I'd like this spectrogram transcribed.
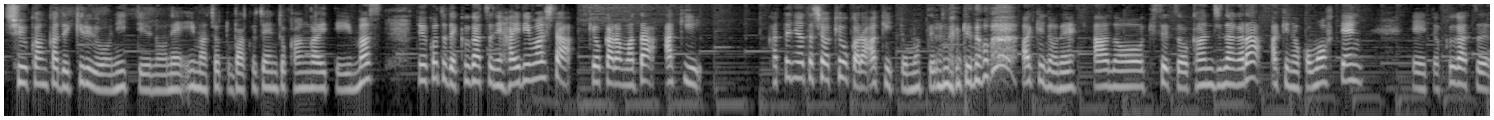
習慣化できるようにっていうのをね、今ちょっと漠然と考えています。ということで9月に入りました。今日からまた秋勝手に私は今日から秋って思ってるんだけど、秋のね、あのー、季節を感じながら、秋のコモフ展、えー、と9月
